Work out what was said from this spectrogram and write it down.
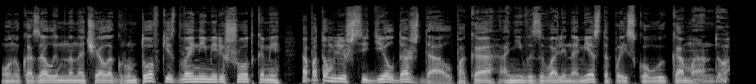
Он указал им на начало грунтовки с двойными решетками, а потом лишь сидел дождал, пока они вызывали на место поисковую команду.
